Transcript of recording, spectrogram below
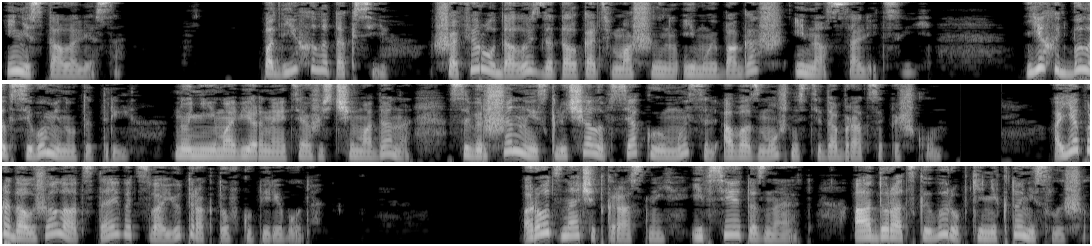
и не стало леса. Подъехало такси. Шоферу удалось затолкать в машину и мой багаж, и нас с Алицией. Ехать было всего минуты три, но неимоверная тяжесть чемодана совершенно исключала всякую мысль о возможности добраться пешком. А я продолжала отстаивать свою трактовку перевода. Род значит красный, и все это знают, а о дурацкой вырубке никто не слышал.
